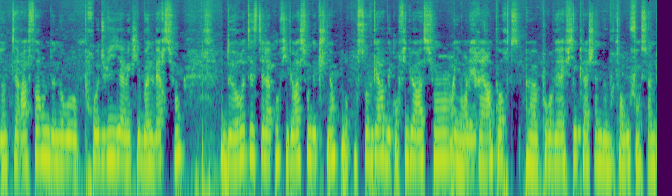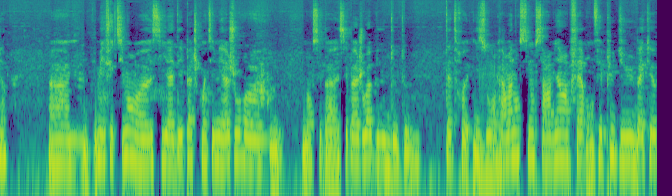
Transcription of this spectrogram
notre Terraform, de nos produits avec les bonnes versions, de retester la configuration des clients. Donc on sauvegarde des configurations et on les réimporte pour vérifier que la chaîne de bout en bout fonctionne bien. Mais effectivement, s'il y a des patchs qui ont été mis à jour, non, c'est pas c'est pas jouable de, de, être ISO en mhm. permanence, sinon ça revient à faire, on fait plus du backup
